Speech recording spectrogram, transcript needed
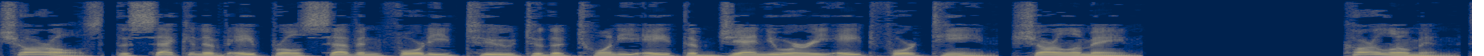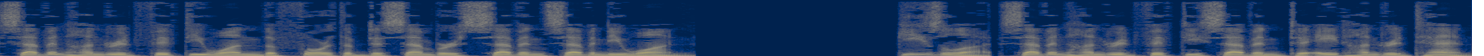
Charles, the 2nd of April 742 to the 28th of January 814, Charlemagne. Carloman, 751, the 4th of December 771. Gisela, 757 to 810.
